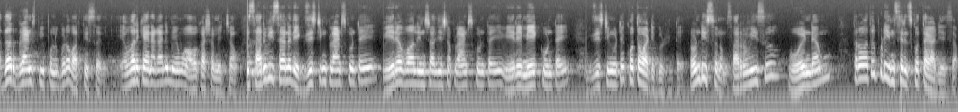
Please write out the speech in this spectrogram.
అదర్ బ్రాండ్స్ పీపుల్ కూడా వర్తిస్తుంది. ఎవరికైనా కానీ మేము అవకాశం ఇచ్చాం. ఈ సర్వీస్ అనేది ఎగ్జిస్టింగ్ ప్లాంట్స్కి ఉంటాయి వేరే వాళ్ళు ఇన్స్టాల్ చేసిన ప్లాంట్స్కి ఉంటాయి వేరే మేక్ ఉంటాయి ఎగ్జిస్టింగ్ ఉంటాయి కొత్త వాటికి కూడా ఉంటాయి. రెండు ఇస్తున్నాం. సర్వీసు ఓఎండ్ఎం తర్వాత ఇప్పుడు ఇన్సూరెన్స్ కొత్తగా యాడ్ చేసాం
